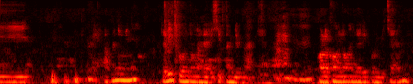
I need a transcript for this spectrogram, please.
apa namanya? Tadi keuntungan dari si pendengarnya Mm-mm. kalau keuntungan dari pembicaranya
